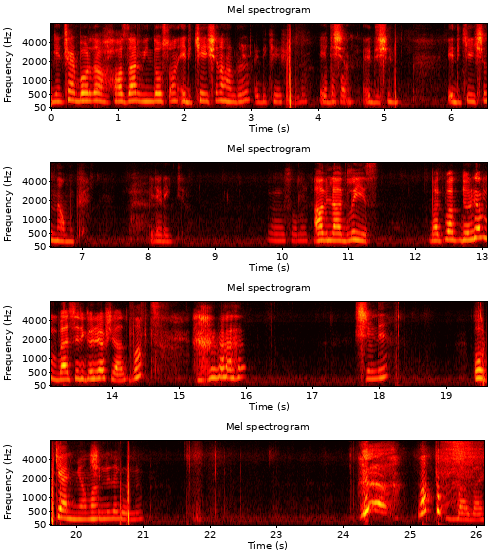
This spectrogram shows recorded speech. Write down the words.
Gençler bu arada Hazar Windows 10 Education aldı. Education'da. Edition. Edition. Education namık. Bilerek diyorum. Ha, salak. Abi laglıyız. Bak bak görüyor musun? Ben seni görüyorum şu an. What? Şimdi? O gelmiyor ama. Şimdi de görmüyorum. What the f- Bay bay.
